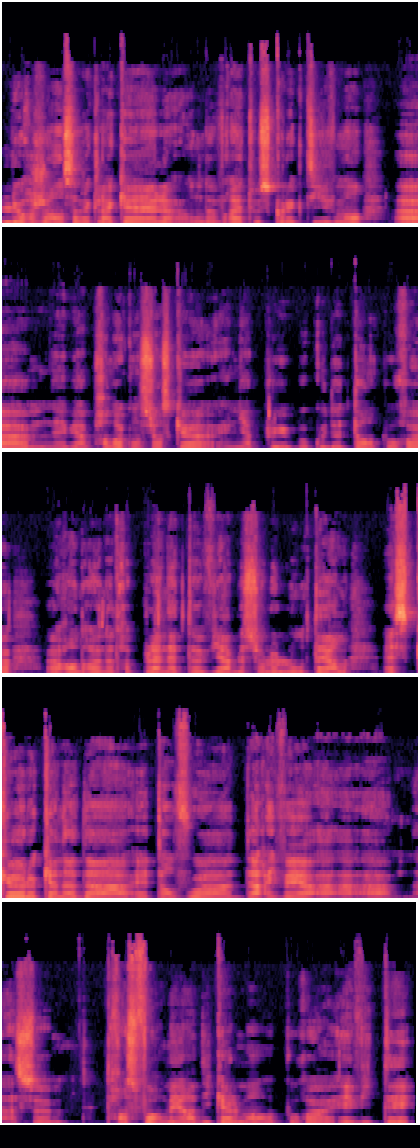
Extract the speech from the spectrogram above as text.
l'urgence avec laquelle on devrait tous collectivement euh, eh bien prendre conscience qu'il n'y a plus beaucoup de temps pour euh, rendre notre planète viable sur le long terme est-ce que le Canada est en voie d'arriver à, se transformer radicalement pour euh, éviter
